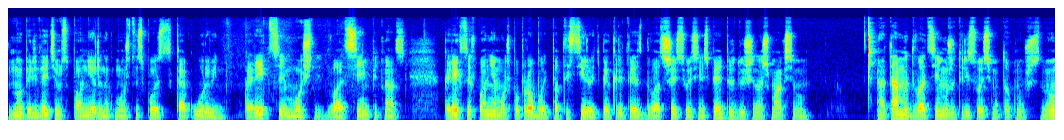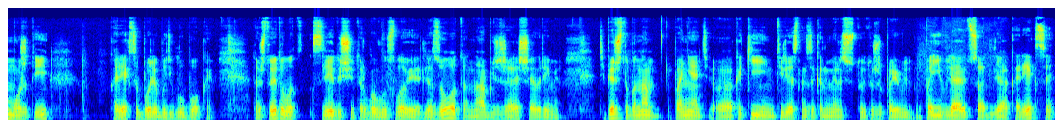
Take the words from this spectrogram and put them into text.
Но перед этим вполне рынок может использовать как уровень коррекции мощный 27-15. Коррекция вполне может попробовать потестировать как ретест 26-85, предыдущий наш максимум. А там и 27, уже 38 оттолкнувшись. Но может и коррекция более быть глубокой. Так что это вот следующие торговые условия для золота на ближайшее время. Теперь, чтобы нам понять, э, какие интересные закономерности существуют, уже появляются для коррекции,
